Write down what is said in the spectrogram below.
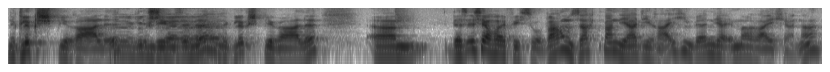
Eine Glücksspirale, eine Glücksspirale in dem Sinne, eine Glücksspirale. Ähm, das ist ja häufig so. Warum sagt man, ja, die Reichen werden ja immer reicher? Ne?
